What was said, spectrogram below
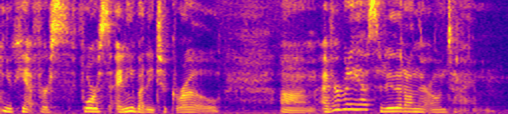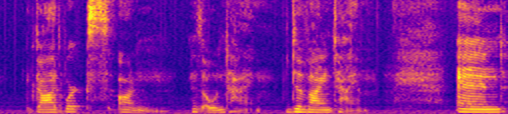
You can't force force anybody to grow. Um, everybody has to do that on their own time. God works on his own time, divine time. And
